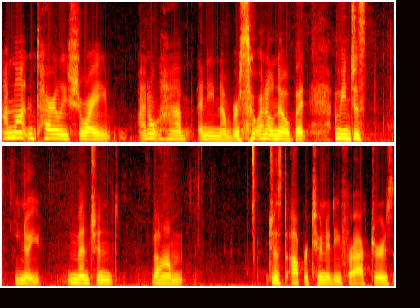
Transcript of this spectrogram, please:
I'm not entirely sure. I I don't have any numbers, so I don't know. But I mean, just you know, you mentioned um, just opportunity for actors,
